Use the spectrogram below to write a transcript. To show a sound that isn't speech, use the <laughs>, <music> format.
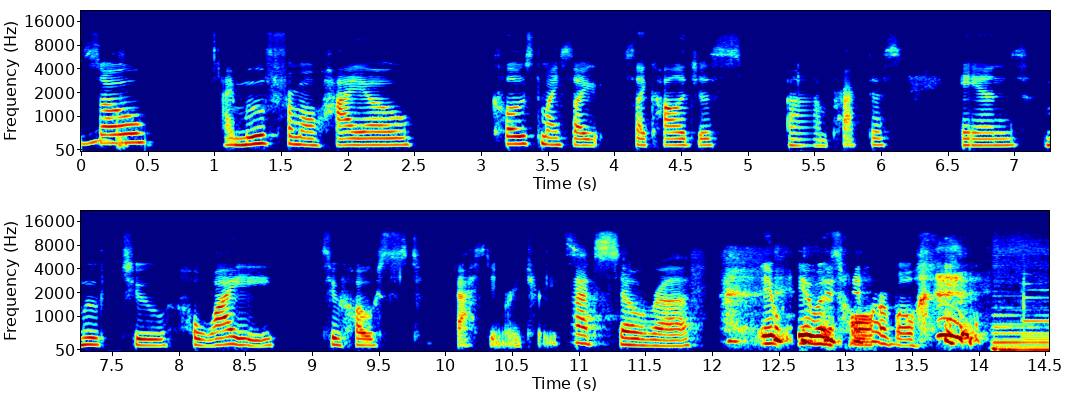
So I moved from Ohio, closed my psych- psychologist um, practice, and moved to Hawaii to host fasting retreats. That's so rough. it, it was <laughs> horrible. <laughs>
